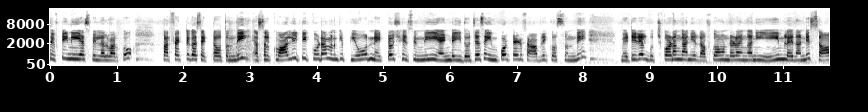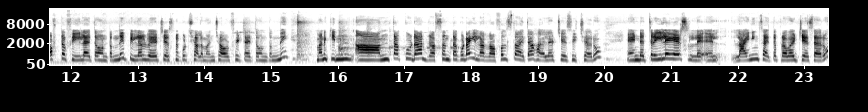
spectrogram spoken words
ఫిఫ్టీన్ ఇయర్స్ పిల్లల వరకు పర్ఫెక్ట్గా సెట్ అవుతుంది. అసలు క్వాలిటీ కూడా మనకి ప్యూర్ నెట్ వచ్చేసింది. అండ్ ఇది వచ్చేసి ఇంపోర్టెడ్ ఫ్యాబ్రిక్ వస్తుంది. మెటీరియల్ గుచ్చుకోవడం కానీ రఫ్గా ఉండడం కానీ ఏం లేదండి. సాఫ్ట్ ఫీల్ అయితే ఉంటుంది. పిల్లలు వేర్ చేసినా కూడా చాలా మంచి అవుట్ఫిట్ అయితే ఉంటుంది. మనకి అంతా కూడా డ్రెస్ అంతా కూడా ఇలా రఫల్స్తో అయితే హైలైట్ చేసి ఇచ్చారు. అండ్ త్రీ లేయర్స్ లైనింగ్స్ అయితే ప్రొవైడ్ చేశారు.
